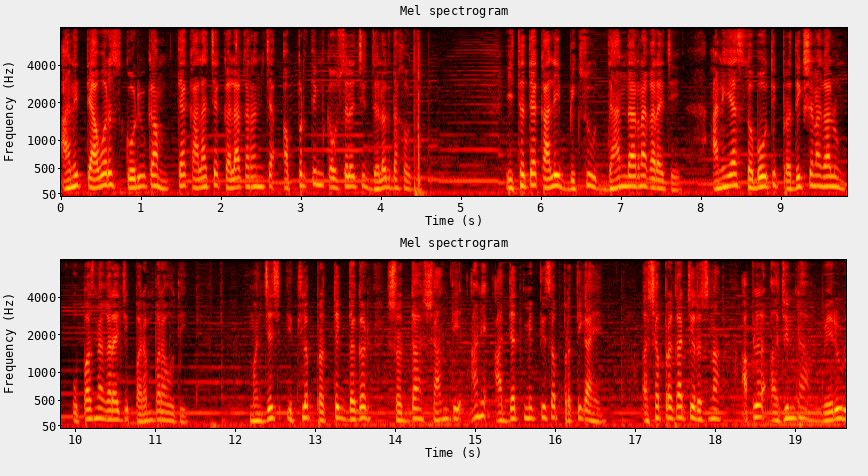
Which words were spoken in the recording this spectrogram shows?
आणि त्यावरच कोरीवकाम त्या कालाच्या कलाकारांच्या अप्रतिम कौशल्याची झलक दाखवते. इथं त्या काली भिक्षू ध्यानधारणा करायचे आणि या सभोवती प्रदक्षिणा घालून उपासना करायची परंपरा होती. म्हणजेच इथलं प्रत्येक दगड श्रद्धा शांती आणि आध्यात्मिकतेचं प्रतीक आहे. अशा प्रकारची रचना आपल्याला अजिंठा वेरूळ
